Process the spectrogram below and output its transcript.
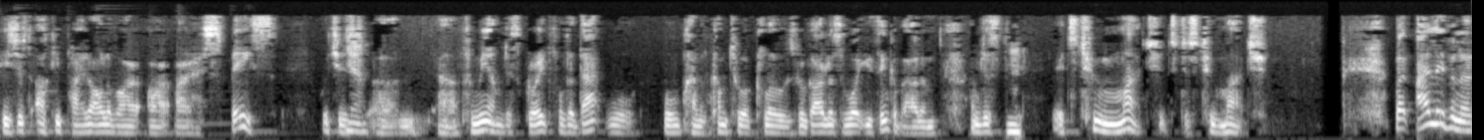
he's just occupied all of our, our, our space, which is, Yeah. um, uh, for me, I'm just grateful that that will, will kind of come to a close regardless of what you think about him. I'm just, Mm. it's too much. It's just too much. But I live in a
